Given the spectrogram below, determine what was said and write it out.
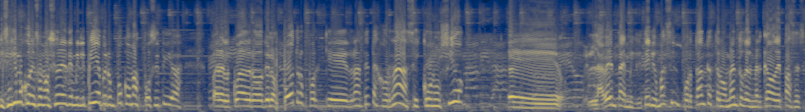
Y seguimos con informaciones de Milipilla, pero un poco más positivas para el cuadro de los potros, porque durante esta jornada se conoció eh, la venta, en mi criterio, más importante hasta el momento del mercado de pases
